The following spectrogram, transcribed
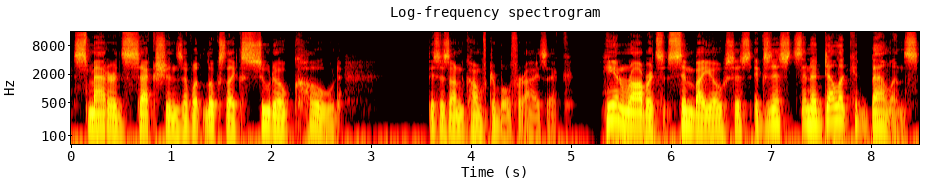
smattered sections of what looks like pseudo code. This is uncomfortable for Isaac. He and Robert's symbiosis exists in a delicate balance,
